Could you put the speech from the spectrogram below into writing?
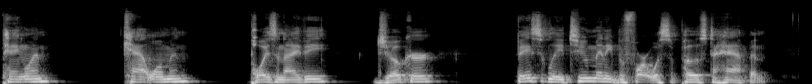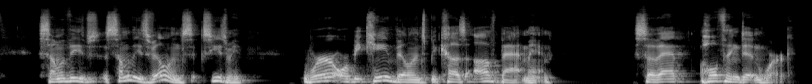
Penguin, Catwoman, Poison Ivy, Joker, basically too many before it was supposed to happen. Some of these, some of these villains, excuse me, were or became villains because of Batman. So that whole thing didn't work.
